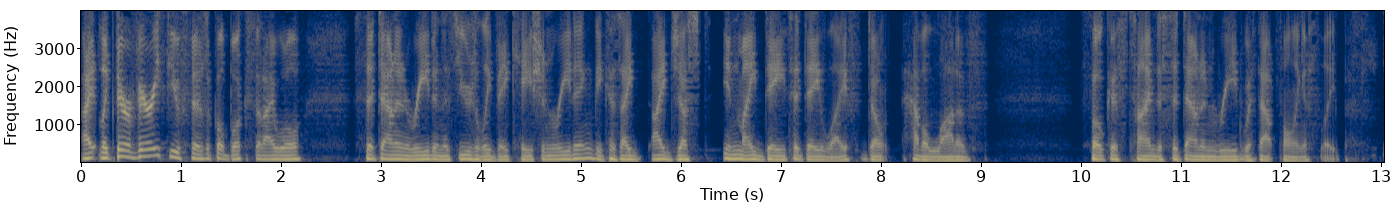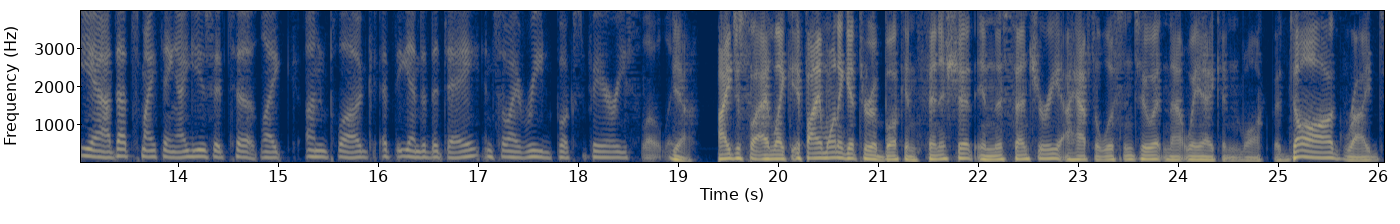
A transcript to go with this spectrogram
I like there are very few physical books that I will sit down and read, and it's usually vacation reading because I I just in my day to day life don't have a lot of focused time to sit down and read without falling asleep. Yeah, that's my thing. I use it to like unplug at the end of the day. And so I read books very slowly. Yeah. I just I like if I want to get through a book and finish it in this century, I have to listen to it and that way I can walk the dog, ride,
